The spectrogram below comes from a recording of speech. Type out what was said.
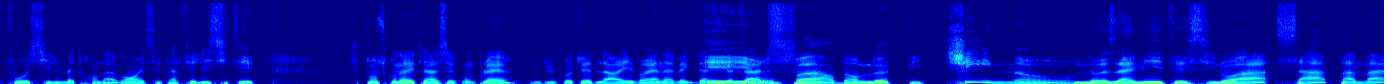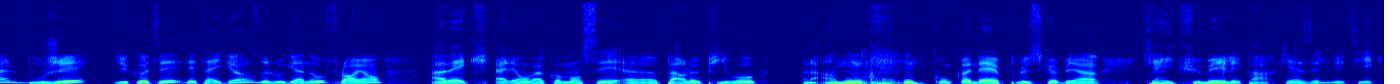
faut aussi le mettre en avant et c'est à féliciter. Je pense qu'on a été assez complet du côté de la riveraine avec Dan Goethals. part dans le Ticino. Nos amis tessinois, ça a pas mal bougé du côté des Tigers de Lugano, Florian, avec, allez, on va commencer euh, par le pivot. Voilà, un nom qu'on connaît plus que bien, qui a écumé les parquets helvétiques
